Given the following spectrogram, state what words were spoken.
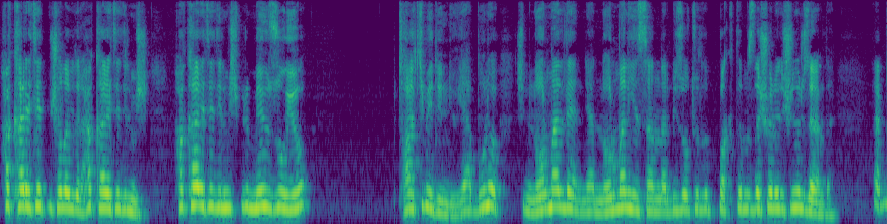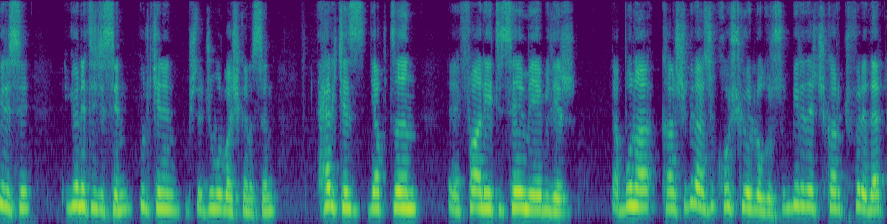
hakaret etmiş olabilir. Hakaret edilmiş. Hakaret edilmiş bir mevzuyu takip edin diyor. Ya bunu şimdi normalde yani normal insanlar biz oturup baktığımızda şöyle düşünürüz herhalde. Ya birisi yöneticisin, ülkenin işte cumhurbaşkanısın. Herkes yaptığın e, faaliyeti sevmeyebilir. Ya buna karşı birazcık hoşgörülü olursun. Biri de çıkar küfür eder.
